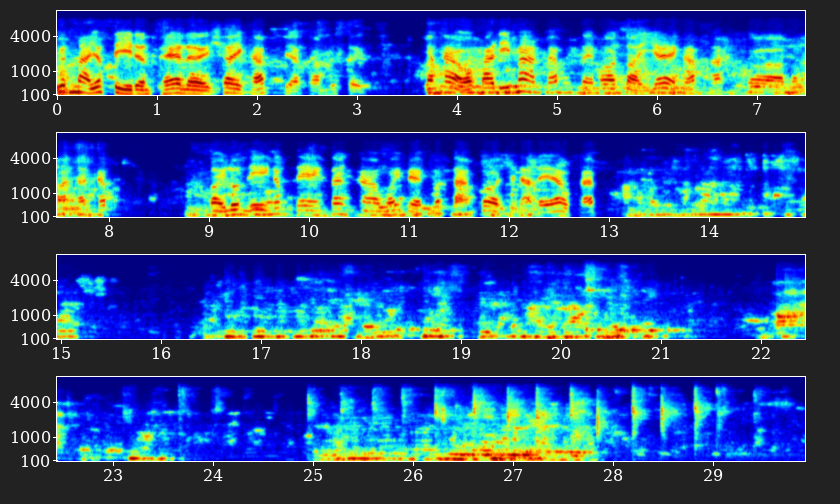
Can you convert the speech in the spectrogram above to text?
ขึ้นมายกสี่เดินแพ้เลยใช่ครับ เสียความรู้สึกราคาออกมาดีมากครับ แต่พอต่อยแย่ครับอะก็ประมาณนั้นครับ ต่อยลนเองครับแดงตั้งคาไว้แบบยกสามก็ชนะแล้วครับ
